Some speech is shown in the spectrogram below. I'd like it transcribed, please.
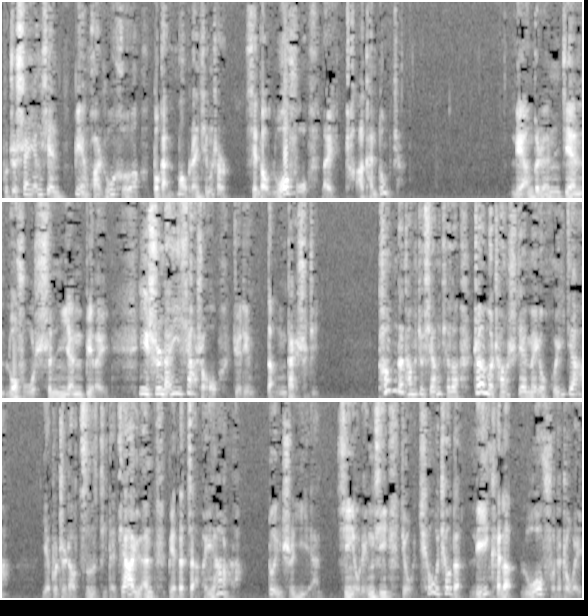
不知山阳县变化如何，不敢贸然行事，先到罗府来查看动静。两个人见罗府森严壁垒，一时难以下手，决定等待时机。腾的，他们就想起了这么长时间没有回家，也不知道自己的家园变得怎么样了。对视一眼。心有灵犀，就悄悄地离开了罗府的周围，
